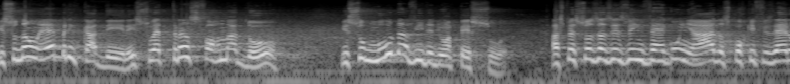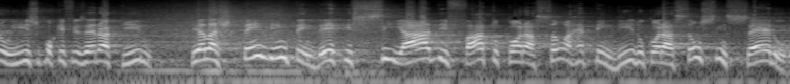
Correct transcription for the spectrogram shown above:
Isso não é brincadeira, isso é transformador. Isso muda a vida de uma pessoa. As pessoas às vezes vêm envergonhadas porque fizeram isso, porque fizeram aquilo. E elas tendem a entender que se há de fato coração arrependido, coração sincero,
